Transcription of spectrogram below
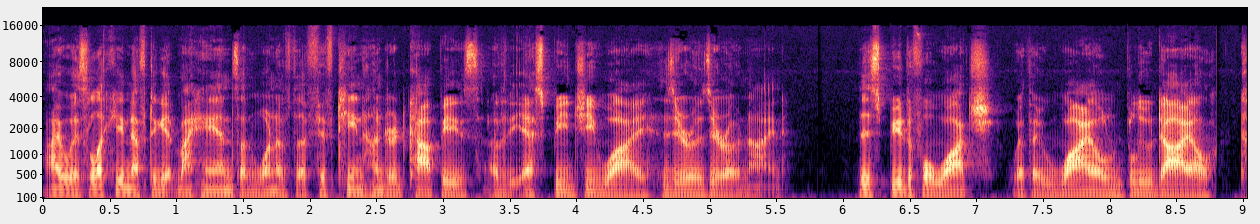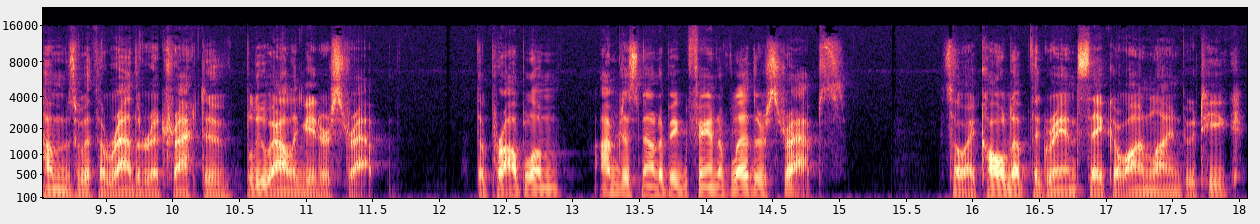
I was lucky enough to get my hands on one of the 1500 copies of the SBGY 009. This beautiful watch with a wild blue dial comes with a rather attractive blue alligator strap. The problem? I'm just not a big fan of leather straps. So I called up the Grand Seiko online boutique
